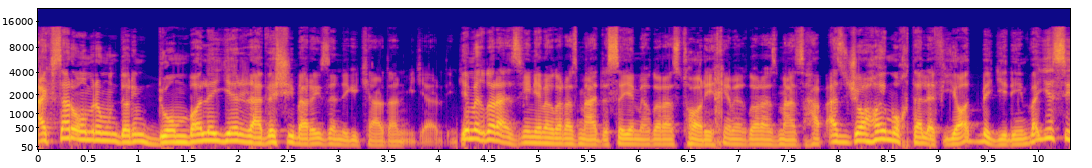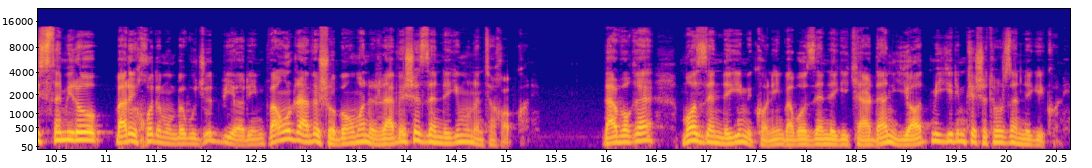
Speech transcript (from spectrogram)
اکثر عمرمون داریم دنبال یه روشی برای زندگی کردن میگردیم. یه مقدار از این یه مقدار از مدرسه یه مقدار از تاریخ یه مقدار از مذهب از جاهای مختلف یاد بگیریم و یه سیستمی رو برای خودمون به وجود بیاریم و اون روش رو به عنوان روش زندگیمون انتخاب کنیم. در واقع ما زندگی می‌کنیم و با زندگی کردن یاد می‌گیریم که چطور زندگی کنیم.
